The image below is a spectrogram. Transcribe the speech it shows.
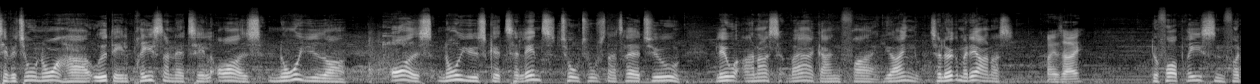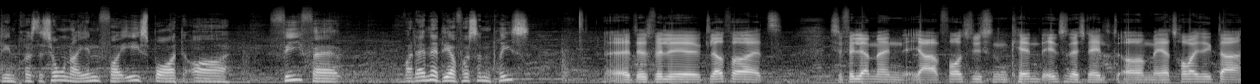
TV2 Nord har uddelt priserne til årets nordjyder. Årets nordjyske talent 2023 blev Anders Værgang fra Jørgen. Tillykke med det, Anders. Mange tak. Du får prisen for dine præstationer inden for e-sport og FIFA. Hvordan er det at få sådan en pris? Øh, det er selvfølgelig glad for, at selvfølgelig er man, jeg er forholdsvis sådan kendt internationalt, og, men jeg tror faktisk ikke, der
